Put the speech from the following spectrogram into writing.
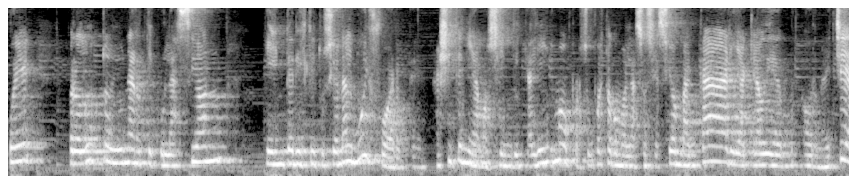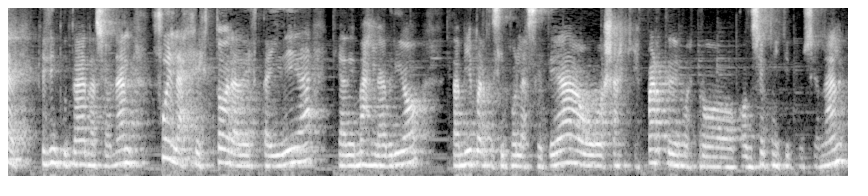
fue producto de una articulación interinstitucional muy fuerte. Allí teníamos sindicalismo, por supuesto, como la Asociación Bancaria, Claudia Ornechea, que es diputada nacional, fue la gestora de esta idea, que además la abrió. También participó la CTA, o que es parte de nuestro Consejo Institucional,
